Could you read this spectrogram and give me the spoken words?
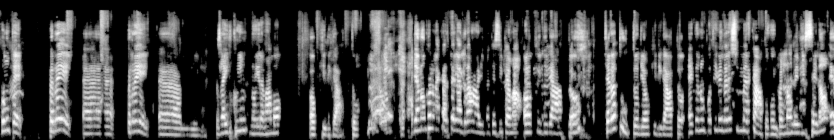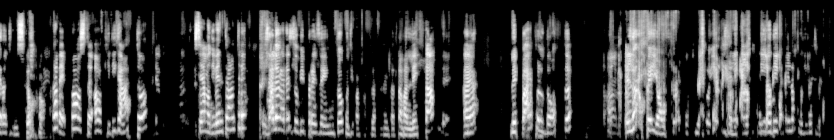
Comunque, pre, eh, pre ehm, slide queen noi eravamo occhi di gatto. Abbiamo ancora la cartella drive che si chiama occhi di gatto. C'era tutto di occhi di gatto, è che non potevi andare sul mercato con quel nome lì, se no era giusto. Vabbè, post occhi di gatto, siamo diventate Allora adesso vi presento, così faccio la presentazione a Valletta, eh, le Purple Dot e il loro payoff.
